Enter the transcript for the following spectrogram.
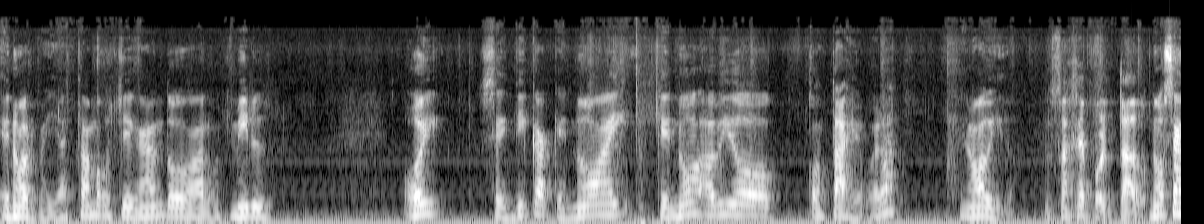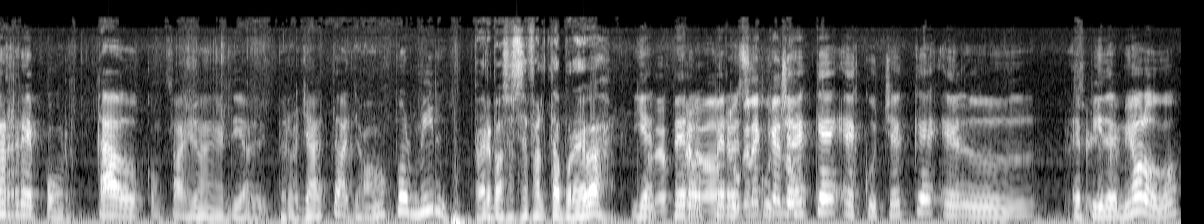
enorme. Ya estamos llegando a los mil. Hoy se indica que no hay, que no ha habido contagio, ¿verdad? No ha habido. Nos ha reportado. No se han reportado contagios en el día de hoy, pero ya está, ya vamos por mil. Pero para eso hace falta pruebas. Pero- pero, pero pero, ¿tú crees que escuché no? que, escuché que el epidemiólogo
